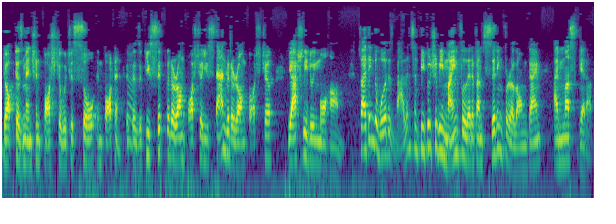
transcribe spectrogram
doctors mentioned posture, which is so important hmm. because hmm. if you sit with the wrong posture, you stand with the wrong posture, you're actually doing more harm. So I think the word is balance and people should be mindful that if I'm sitting for a long time, I must get up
